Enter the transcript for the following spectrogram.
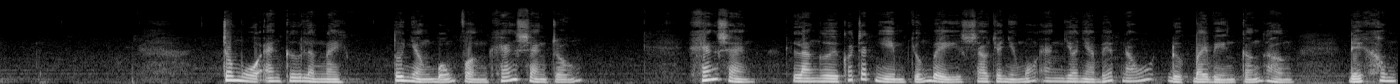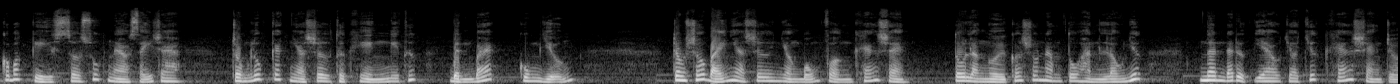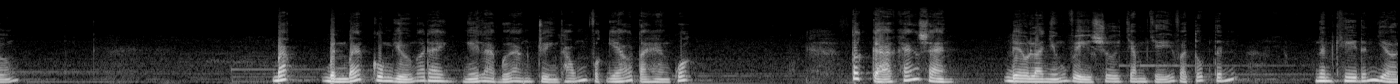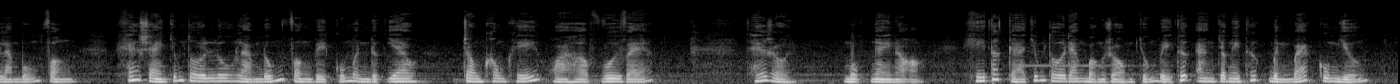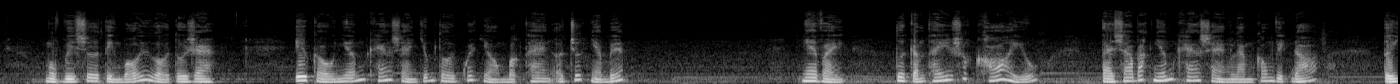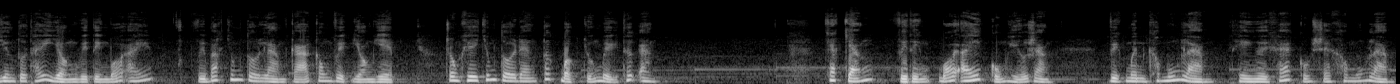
Trong mùa an cư lần này, tôi nhận bổn phận kháng sàng trưởng. Kháng sàng là người có trách nhiệm chuẩn bị sao cho những món ăn do nhà bếp nấu được bày biện cẩn thận để không có bất kỳ sơ suất nào xảy ra trong lúc các nhà sư thực hiện nghi thức bình bát cung dưỡng. Trong số 7 nhà sư nhận bổn phận kháng sàng, tôi là người có số năm tu hành lâu nhất nên đã được giao cho chức kháng sàng trưởng. Bát bình bát cung dưỡng ở đây nghĩa là bữa ăn truyền thống Phật giáo tại Hàn Quốc. Tất cả kháng sàng đều là những vị sư chăm chỉ và tốt tính, nên khi đến giờ làm bổn phận Khán sàng chúng tôi luôn làm đúng phần việc của mình được giao trong không khí hòa hợp vui vẻ. Thế rồi, một ngày nọ, khi tất cả chúng tôi đang bận rộn chuẩn bị thức ăn cho nghi thức bình bát cung dưỡng, một vị sư tiền bối gọi tôi ra, yêu cầu nhóm khán sàng chúng tôi quét dọn bậc thang ở trước nhà bếp. Nghe vậy, tôi cảm thấy rất khó hiểu tại sao bắt nhóm khán sàng làm công việc đó. Tự dưng tôi thấy giận vì tiền bối ấy vì bắt chúng tôi làm cả công việc dọn dẹp trong khi chúng tôi đang tất bật chuẩn bị thức ăn. Chắc chắn vị tiền bói ấy cũng hiểu rằng việc mình không muốn làm thì người khác cũng sẽ không muốn làm.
